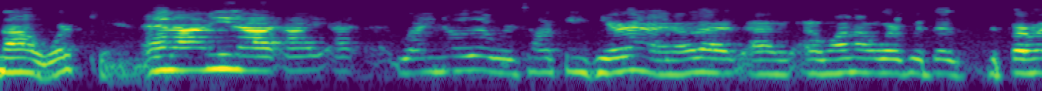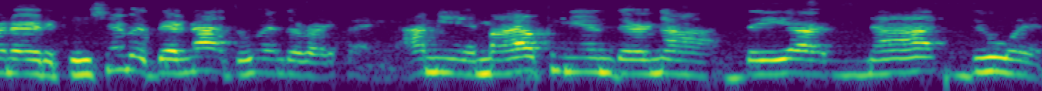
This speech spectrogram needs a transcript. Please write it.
not working. And I mean, I I, I know that we're talking here, and I know that I, I want to work with the Department of Education, but they're not doing the right thing. I mean, in my opinion, they're not. They are not doing.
